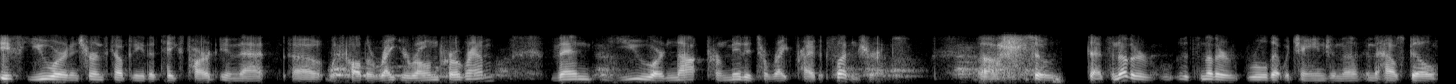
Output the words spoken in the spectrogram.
If you are an insurance company that takes part in that uh, what's called the Write Your Own program, then you are not permitted to write private flood insurance. Uh, so that's another that's another rule that would change in the in the House bill,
